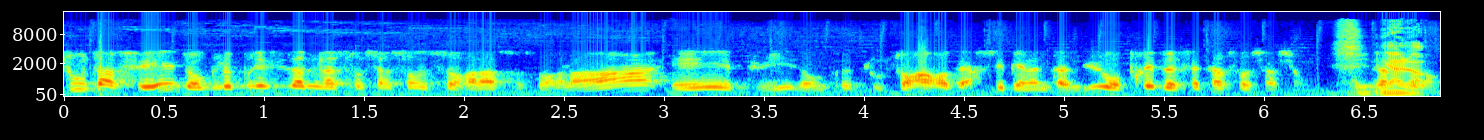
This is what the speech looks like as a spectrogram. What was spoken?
Tout à fait. Donc le président de l'association sera là ce soir-là et puis donc tout sera reversé bien entendu auprès de cette association. Et alors,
